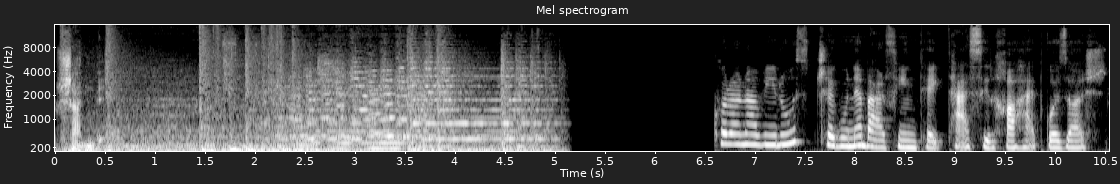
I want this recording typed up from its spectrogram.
شنبه کرونا ویروس چگونه بر فینتک تأثیر خواهد گذاشت؟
